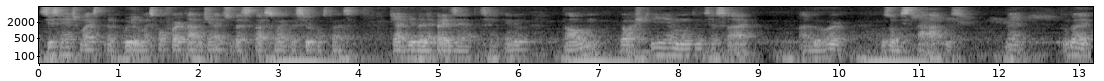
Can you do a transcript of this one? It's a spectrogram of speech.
se sente mais tranquilo, mais confortável diante das situações, das circunstâncias que a vida lhe apresenta, você entendeu? Então, eu acho que é muito necessário a dor, os obstáculos, né? Tudo é,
